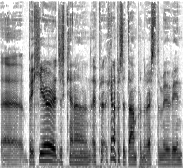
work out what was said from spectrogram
Uh, but here, it just kind of it kind of puts a damper on the rest of the movie. And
